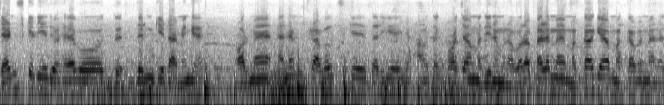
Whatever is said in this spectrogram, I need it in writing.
जेंट्स के लिए जो है वो दिन की टाइमिंग है। और मैं एन एम ट्रेवल्स के ज़रिए यहाँ तक पहुँचा, मदीना मनवरा पहले मैं मक्का गया, मक्का में मैंने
